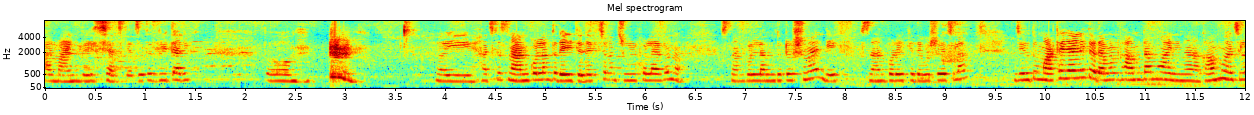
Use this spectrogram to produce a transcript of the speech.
আর মাইন্ড পেয়েছে আজকে যেহেতু দুই তারিখ। তো ওই আজকে স্নান করলাম তো দেরিতে। দেখছ না চুল খোলা এখনও? স্নান করলাম দুটোর সময়, দিয়ে স্নান করে খেতে বসে গেছিলাম। যেহেতু মাঠে যাইনি তো তেমন ঘাম টাম হয়নি। না, ঘাম হয়েছিল।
